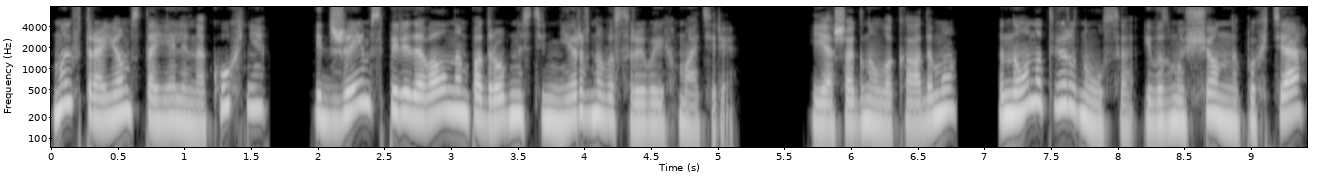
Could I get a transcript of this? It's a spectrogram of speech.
Мы втроем стояли на кухне, и Джеймс передавал нам подробности нервного срыва их матери. Я шагнула к Адаму, но он отвернулся и, возмущенно пыхтя,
